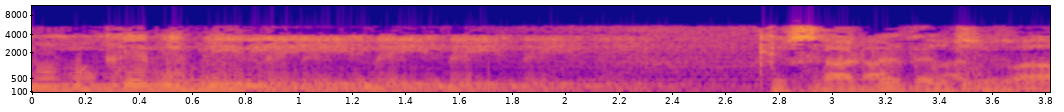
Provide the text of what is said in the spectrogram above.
ممکن ہی نہیں کہ ساڈے تو سوا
